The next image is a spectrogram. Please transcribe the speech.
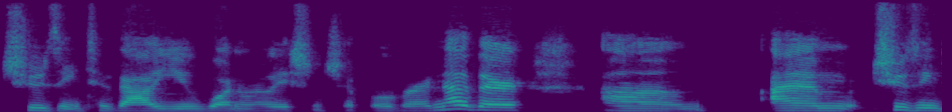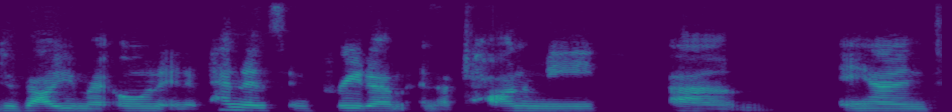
choosing to value one relationship over another. Um, I'm choosing to value my own independence and freedom and autonomy. Um, and,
